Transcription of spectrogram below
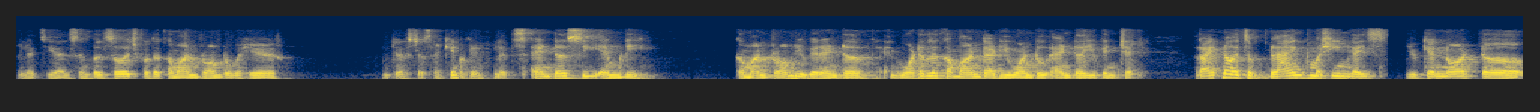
Let's see a simple search for the command prompt over here. Just a second. Okay let's enter cmd command prompt you can enter. And whatever the command that you want to enter you can check. Right now it's a blank machine guys. You cannot uh,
